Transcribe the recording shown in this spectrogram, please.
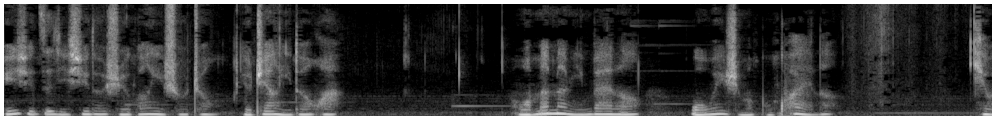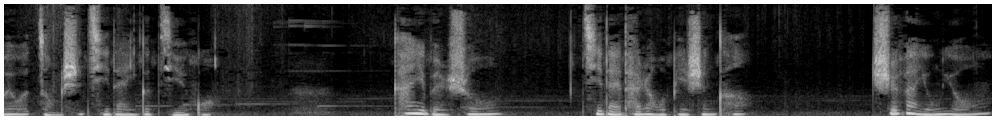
允许自己虚度时光》一书中有这样一段话：我慢慢明白了。我为什么不快乐？因为我总是期待一个结果。看一本书，期待它让我变深刻；吃饭游泳，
